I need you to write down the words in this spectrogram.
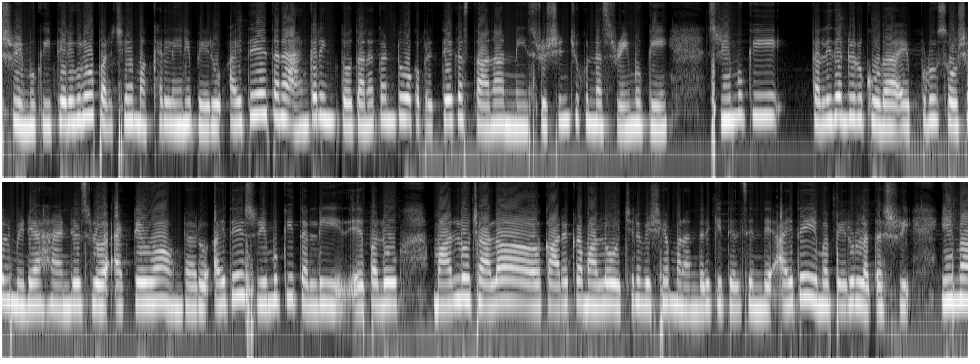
శ్రీముఖి తెలుగులో పరిచయం అక్కర్లేని పేరు. అయితే తన యాంకరింగ్తో తనకంటూ ఒక ప్రత్యేక స్థానాన్ని సృష్టించుకున్న శ్రీముఖి శ్రీముఖి తల్లిదండ్రులు కూడా ఎప్పుడూ సోషల్ మీడియా హ్యాండిల్స్లో యాక్టివ్గా ఉంటారు. అయితే శ్రీముఖి తల్లి పలు మార్లు చాలా కార్యక్రమాల్లో వచ్చిన విషయం మనందరికీ తెలిసిందే. అయితే ఈమె పేరు లతశ్రీ. ఈమె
